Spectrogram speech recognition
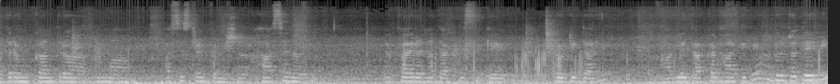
ಅದರ ಮುಖಾಂತರ ನಮ್ಮ ಅಸಿಸ್ಟೆಂಟ್ ಕಮಿಷನರ್ ಹಾಸನ್ ಅವರು ಎಫ್ ಐ ಆರನ್ನು ದಾಖಲಿಸಲಿಕ್ಕೆ ಕೊಟ್ಟಿದ್ದಾರೆ ಆಗಲೇ ದಾಖಲು ಆಗಿದೆ. ಅದರ ಜೊತೆಯಲ್ಲಿ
